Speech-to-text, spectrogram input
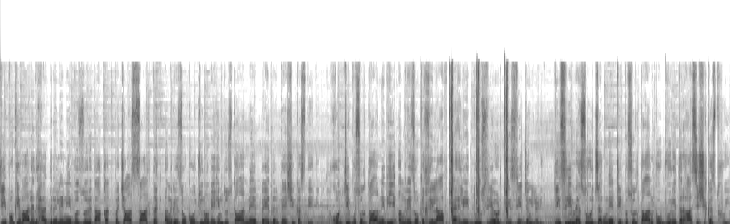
टीपू के वालिद हैदरली ने बजूर ताकत पचास साल तक अंग्रेज़ों को जनूबी हिंदुस्तान में पे दर पे शिकस्त दे दी। खुद टीपू सुल्तान ने भी अंग्रेज़ों के खिलाफ पहली, दूसरी और तीसरी जंग लड़ी। तीसरी मैसूर जंग में टीपू सुल्तान को बुरी तरह से शिकस्त हुई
